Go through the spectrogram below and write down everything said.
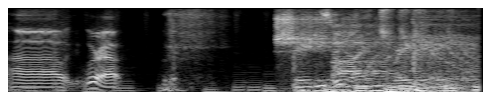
Uh, we're out. Shady Pines Radio.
